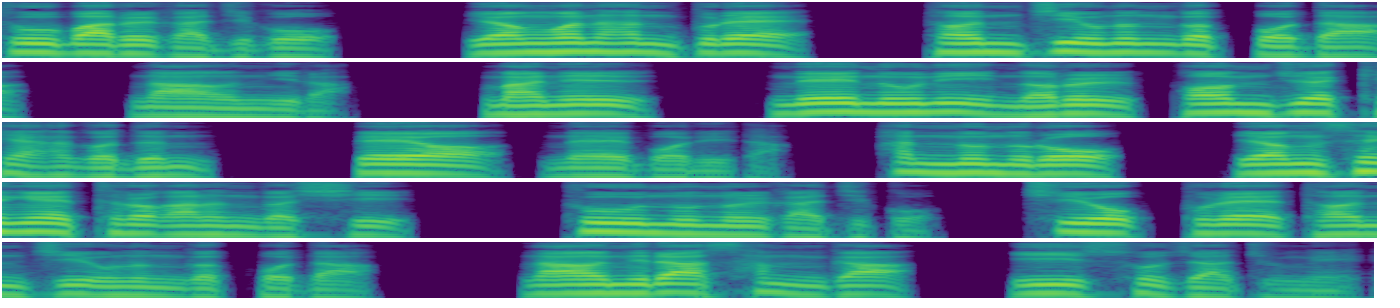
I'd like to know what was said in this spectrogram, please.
두 발을 가지고 영원한 불에 던지우는 것보다 나으니라. 만일 내 눈이 너를 범죄케 하거든 빼어 내버리라. 한 눈으로 영생에 들어가는 것이 두 눈을 가지고 지옥 불에 던지우는 것보다 나으니라 삼가 이 소자 중에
